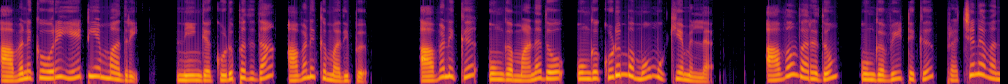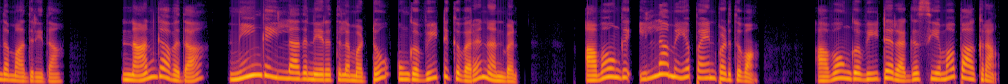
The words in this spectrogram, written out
அவனுக்கு ஒரு ஏடிஎம் மாதிரி. நீங்க கொடுப்பதுதான் அவனுக்கு மதிப்பு. அவனுக்கு உங்க மனதோ உங்க குடும்பமோ முக்கியமில்ல. அவன் வரதும் உங்க வீட்டுக்கு பிரச்சனை வந்த மாதிரிதான் நான்காவதா நீங்க இல்லாத நேரத்துல மட்டும் உங்க வீட்டுக்கு வர நண்பன். அவன் உங்க இல்லாமைய பயன்படுத்துவான். அவன் உங்க வீட்டை ரகசியமா பாக்குறான்.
